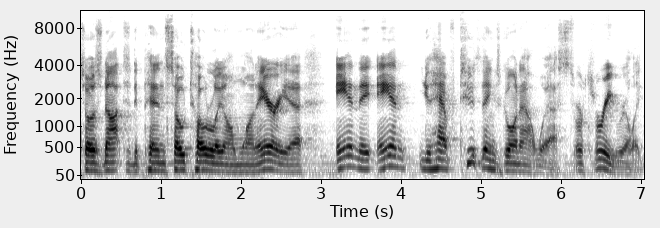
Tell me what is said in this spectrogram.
so as not to depend so totally on one area. And they and you have two things going out west, or three really.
